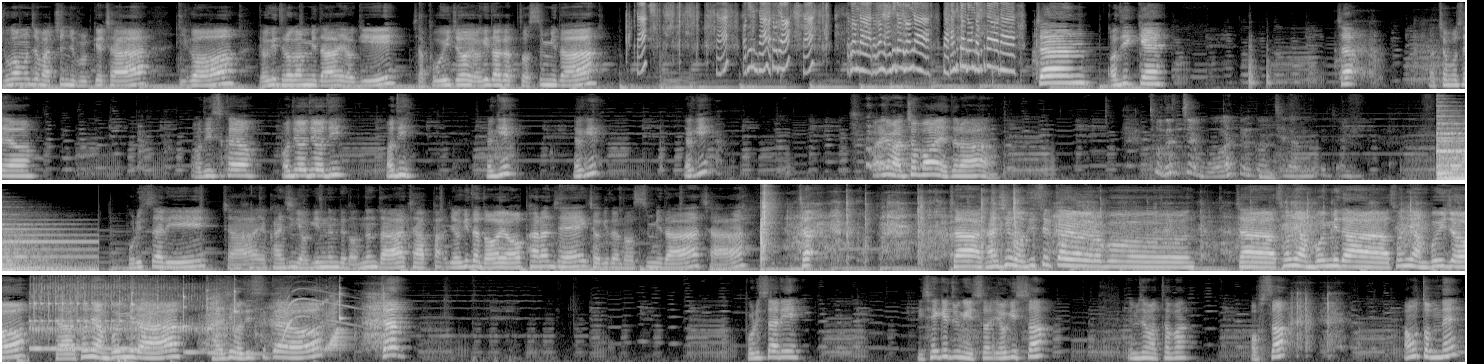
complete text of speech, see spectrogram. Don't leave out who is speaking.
Speaker 1: 누가 먼저 맞춘지 볼게요. 자, 이거 여기 들어갑니다. 여기. 자, 보이죠? 여기다가 넣습니다. 짠! 어디 있게? 자, 맞춰보세요. 어디 있을까요? 어디, 어디, 어디? 어디? 여기? 여기? 여기? 빨리 맞춰봐, 얘들아.
Speaker 2: 도대체 뭐 하는 건지 나는 표정이.
Speaker 1: 보리쌀이 자 간식 여기 있는데 넣는다. 자 파, 여기다 넣어요. 파란색 저기다 넣습니다. 자 자, 자 간식은 어디 있을까요 여러분? 자 손이 안 보입니다. 손이 안 보이죠? 자 손이 안 보입니다. 간식 어디 있을까요? 짠! 보리쌀이 이 세 개 중에 있어? 여기 있어? 냄새 맡아봐. 없어? 아무것도 없네?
